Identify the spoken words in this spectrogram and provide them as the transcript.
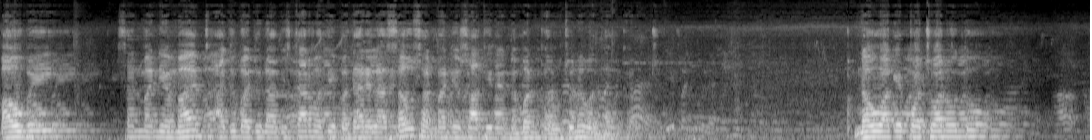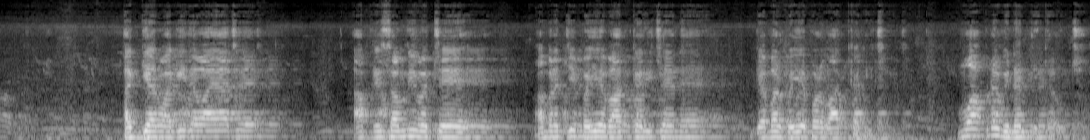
બાહુભાઈ સન્માન્ય મંચ આજુબાજુના વિસ્તારમાંથી વધારેલા સૌ સન્માન્ય સાથીને નમન કરું છું ને વંદન કરું છું. નવ વાગે પહોંચવાનું હતું. અગિયાર વાગી જવાયા છે. આપની સૌની વચ્ચે અમૃતજીભાઈએ વાત કરી છે અને ગેમરભાઈએ પણ વાત કરી છે. હું આપને વિનંતી કરું છું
